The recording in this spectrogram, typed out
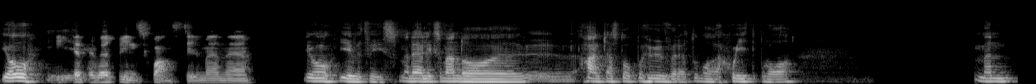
Jo, Vilket det väl finns chans till, men eh, Jo, givetvis. Men det är liksom ändå... eh, Han kan stå på huvudet och vara skitbra. Men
